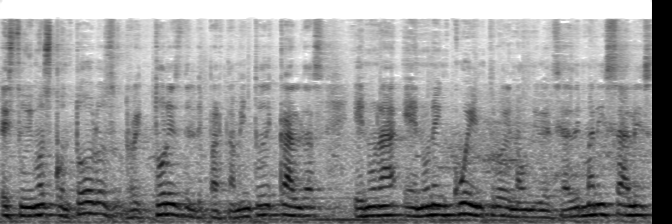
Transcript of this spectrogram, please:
estuvimos con todos los rectores del departamento de Caldas en, una, en un encuentro en la Universidad de Manizales,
